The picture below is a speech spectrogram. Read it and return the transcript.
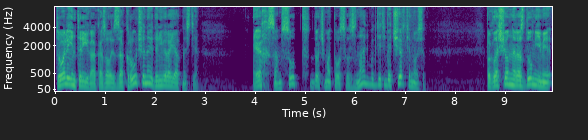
то ли интрига оказалась закрученной до невероятности. Эх, Самсуд, дочь Матоса, знать бы, где тебя черти носят. Поглощенный раздумьями,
